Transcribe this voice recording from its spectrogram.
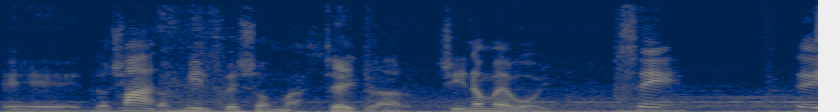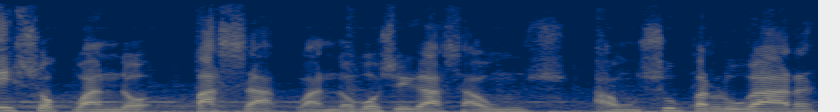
eh, 200 mil pesos más. Sí, claro. Si no me voy. Sí. sí. Eso cuando pasa, cuando vos llegás a un, a un super lugar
